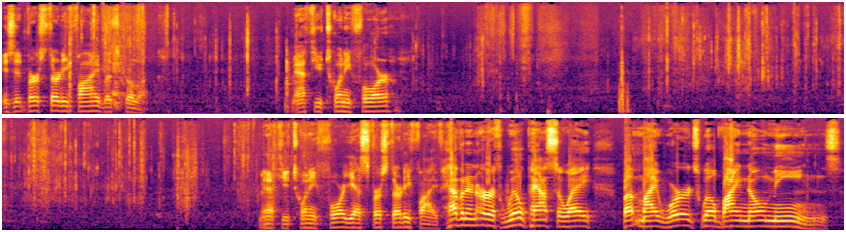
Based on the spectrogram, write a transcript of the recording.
Is it verse 35? Let's go look. Matthew 24. Matthew 24, yes, verse 35. Heaven and earth will pass away, but my words will by no means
